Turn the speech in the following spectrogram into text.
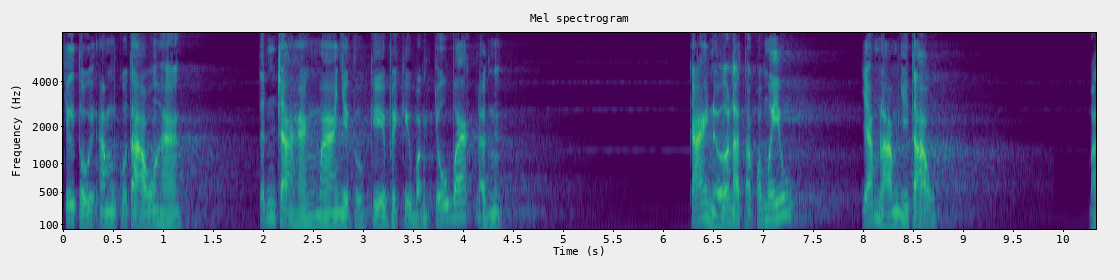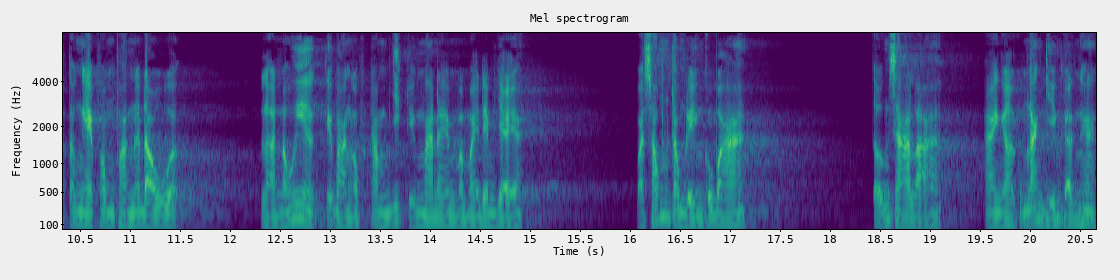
Chứ tuổi âm của tao á hả Tính ra hàng ma như tụi kia Phải kêu bằng chú bác đận Cái nữa là tao có miếu Dám làm gì tao? Mà tao nghe phong phanh ở đâu á Là nói cái bà Ngọc Trâm giết chuyện ma này mà mày đem về á. Bà sống trong điện của ba á. Tưởng xa lạ, Ai ngờ cũng láng giềng gần ha.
